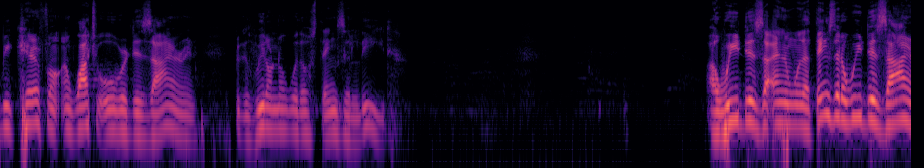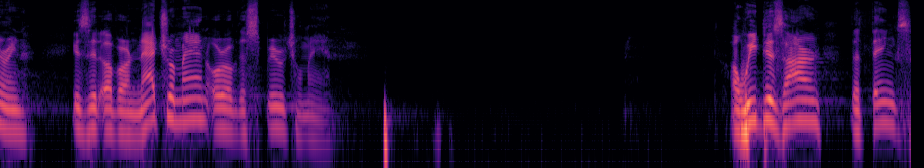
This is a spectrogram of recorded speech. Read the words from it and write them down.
be careful and watch what we're desiring because we don't know where those things will lead. Are we desiring the things that are we desiring? Is it of our natural man or of the spiritual man? Are we desiring the things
